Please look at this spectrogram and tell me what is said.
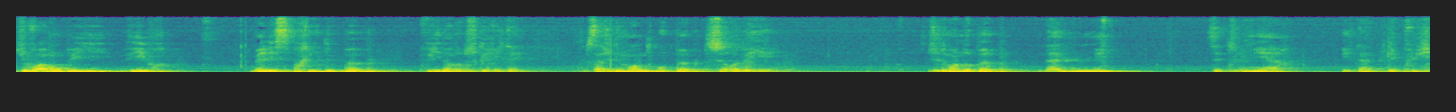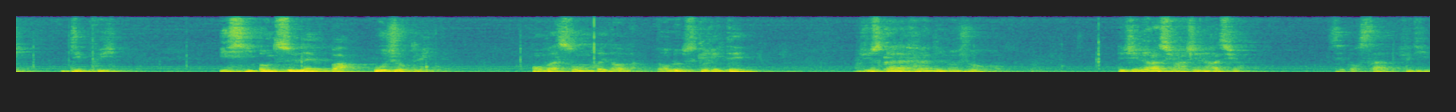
Je vois mon pays vivre, mais l'esprit du peuple vit dans l'obscurité. Pour ça, je demande au peuple de se réveiller. Je demande au peuple d'allumer cette lumière éteinte depuis, depuis. Et si on ne se lève pas aujourd'hui, on va sombrer dans, l'obscurité jusqu'à la fin de nos jours, de génération en génération. C'est pour ça que je dis,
